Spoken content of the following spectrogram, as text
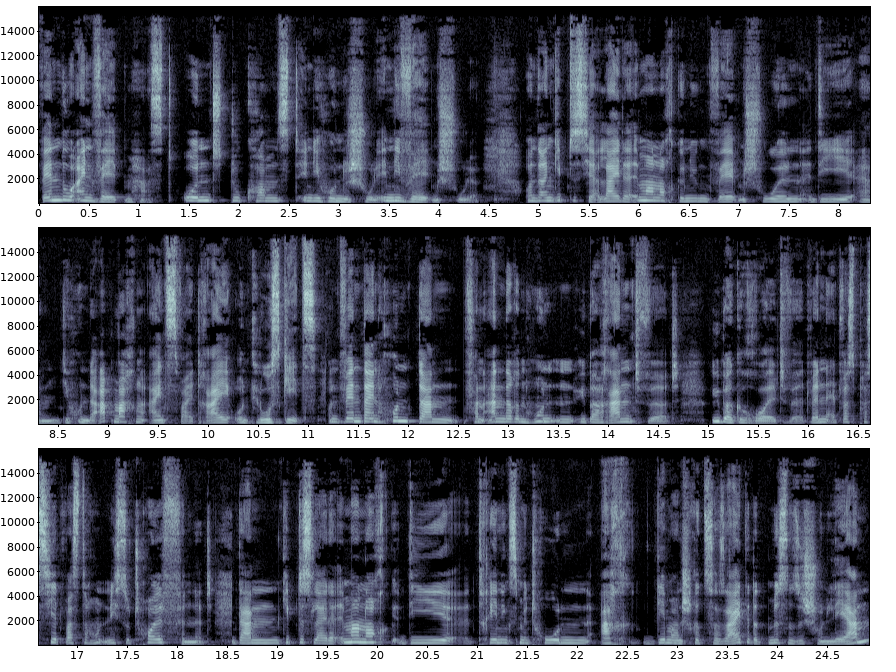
Wenn du einen Welpen hast und du kommst in die Hundeschule, in die Welpenschule und dann gibt es ja leider immer noch genügend Welpenschulen, die ähm, die Hunde abmachen, eins, zwei, drei und los geht's. Und wenn dein Hund dann von anderen Hunden überrannt wird, übergerollt wird, wenn etwas passiert, was der Hund nicht so toll findet, dann gibt es leider immer noch die Trainingsmethoden, ach, geh mal einen Schritt zur Seite, das müssen sie schon lernen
